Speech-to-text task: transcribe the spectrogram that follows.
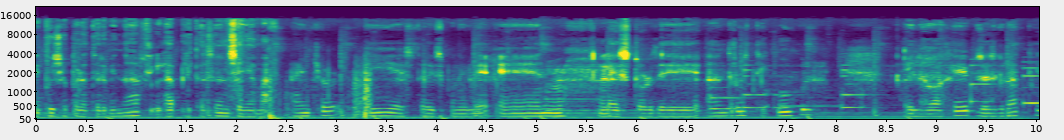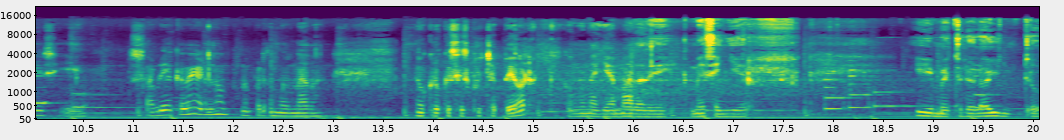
Y pues ya para terminar, la aplicación se llama Anchor y está disponible en la store de Android y Google. Ahí la bajé, pues es gratis y pues habría que ver, ¿no? No perdemos nada. No creo que se escuche peor que con una llamada de Messenger. Y métele la intro.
